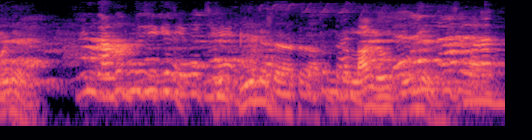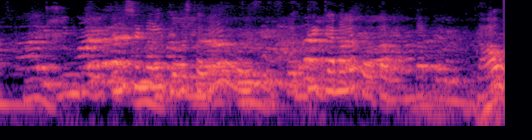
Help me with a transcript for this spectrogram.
పోలేదు చూడలేదు అక్కడ అంత లాంగ్ పోలేదు తెలిసిన వాళ్ళకి తెలుస్తుంది. కొద్ది జనాలే పోతారు అందరు దావు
